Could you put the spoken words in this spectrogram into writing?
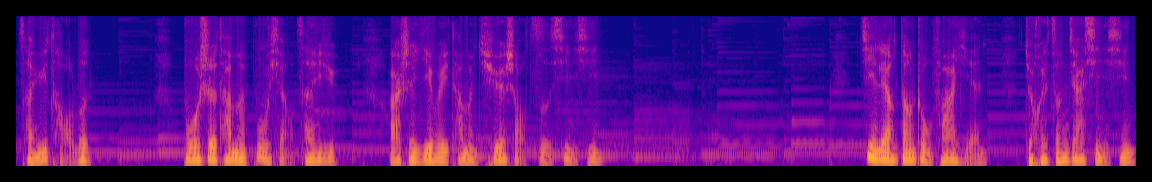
参与讨论。不是他们不想参与，而是因为他们缺少自信心。尽量当众发言，就会增加信心，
